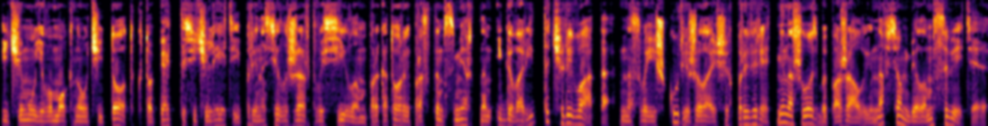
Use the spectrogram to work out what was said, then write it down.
И чему его мог научить тот, кто пять тысячелетий приносил жертвы силам, про которые простым смертным и говорит-то чревато, на своей шкуре желающих проверять не нашлось бы, пожалуй, на всем белом свете.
